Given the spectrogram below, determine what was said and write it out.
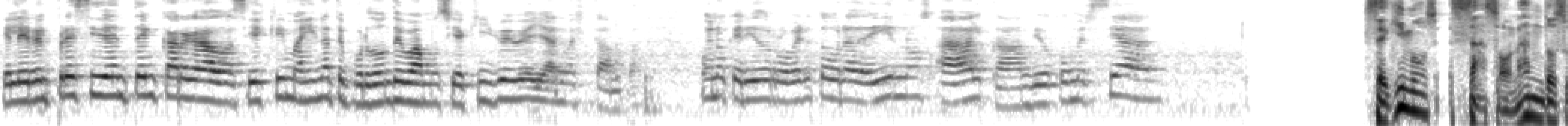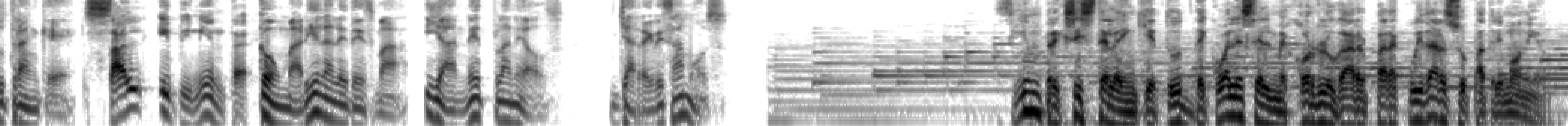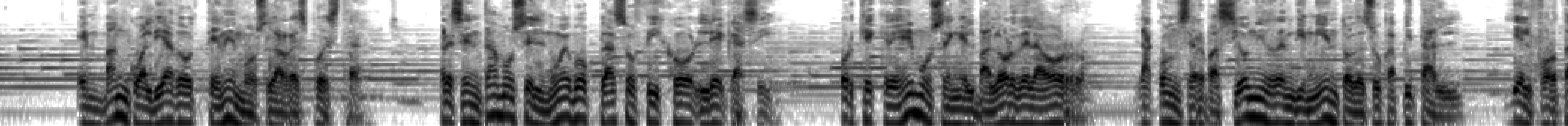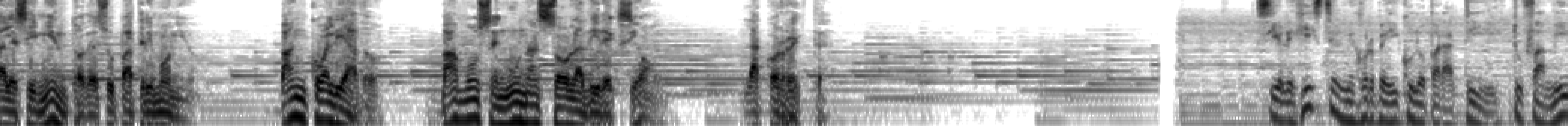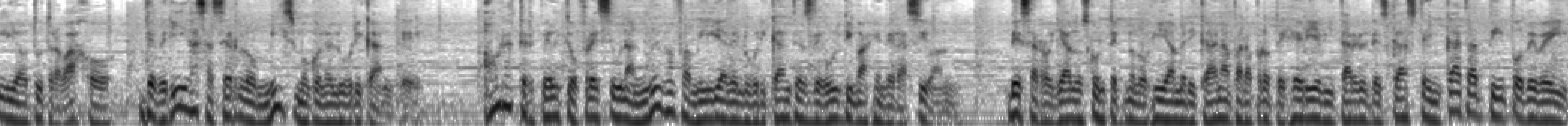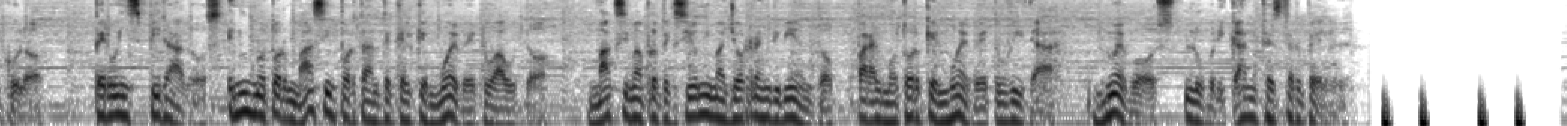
que él era el presidente encargado, así es que imagínate por dónde vamos, si aquí llueve allá no escampa. Bueno, querido Roberto, hora de irnos al cambio comercial. Seguimos sazonando su tranque Sal y pimienta. con Mariela Ledesma y Annette Planels. Ya regresamos. Siempre existe la inquietud de cuál es el mejor lugar para cuidar su patrimonio. En Banco Aliado tenemos la respuesta. Presentamos el nuevo plazo fijo Legacy, porque creemos en el valor del ahorro, la conservación y rendimiento de su capital y el fortalecimiento de su patrimonio. Banco Aliado, vamos en una sola dirección, la correcta. Si elegiste el mejor vehículo para ti, tu familia o tu trabajo, deberías hacer lo mismo con el lubricante. Ahora Terpel te ofrece una nueva familia de lubricantes de última generación, desarrollados con tecnología americana para proteger y evitar el desgaste en cada tipo de vehículo, pero inspirados en un motor más importante que el que mueve tu auto. Máxima protección y mayor rendimiento para el motor que mueve tu vida. Nuevos lubricantes Terpel.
